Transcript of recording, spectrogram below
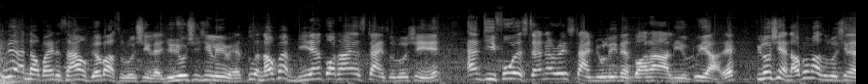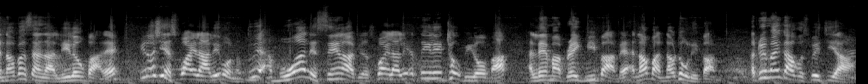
သူရဲ့အနောက်ပိုင်းဒီဇိုင်းကိုပြောပါဆိုလို့ရှိရင်လည်းရိုးရိုးရှင်းရှင်းလေးပဲသူအနောက်ဘက်မီဒန်သွားထားတဲ့ style ဆိုလို့ရှိရင် MG4 ရဲ့ standard rate style မျိုးလေးနဲ့သွားထားတာလေးကိုတွေ့ရတယ်ပြီးလို့ရှိရင်နောက်ဘက်မှာဆိုလို့ရှိရင်လည်းနောက်ဘက် sensor လေးလုံးပါတယ်ပြီးလို့ရှိရင် spoiler လေးပေါ့နော်သူရဲ့အမိုးကနေဆင်းလာပြီးတော့ spoiler လေးအသေးလေးထုတ်ပြီးတော့မှအလဲမှာ brake မီးပါမယ်အနောက်မှာနောက်ထုတ်လေးပါမယ်အတွင်းပိုင်းကာကို space ကြည့်အောင်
